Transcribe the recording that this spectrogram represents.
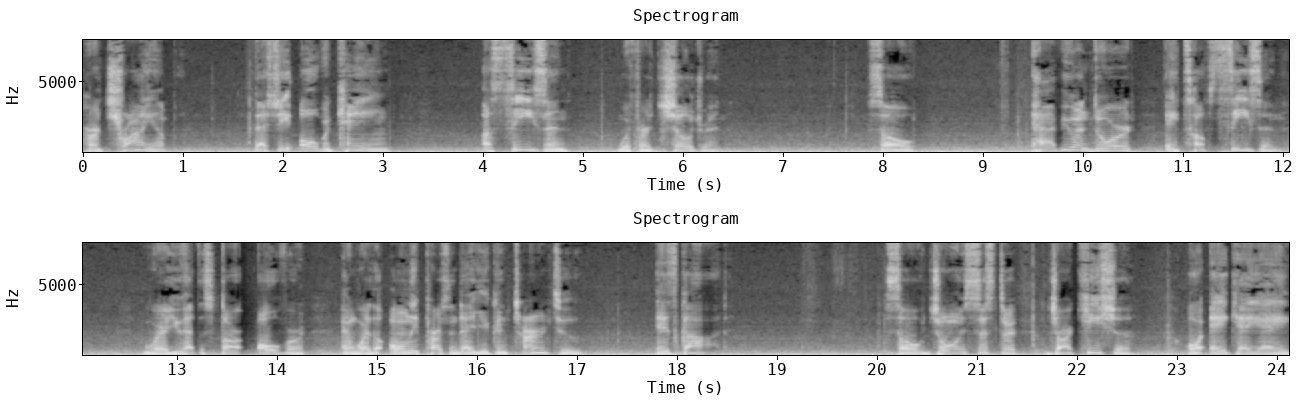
her triumph that she overcame a season with her children. So, have you endured a tough season where you had to start over and where the only person that you can turn to is God? So, join Sister Jarkeisha, or AKA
